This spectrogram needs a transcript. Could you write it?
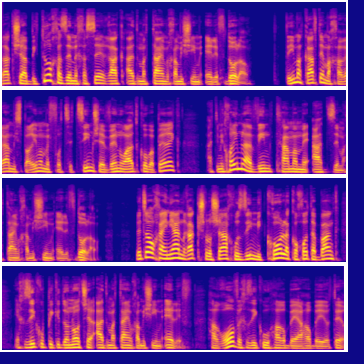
רק שהביטוח הזה מכסה רק עד 250 אלף דולר. ואם עקבתם אחרי המספרים המפוצצים שהבאנו עד כה בפרק, אתם יכולים להבין כמה מעט זה 250 אלף דולר. לצורך העניין, רק 3% מכל לקוחות הבנק החזיקו פקדונות של עד 250 אלף. הרוב החזיקו הרבה הרבה יותר.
